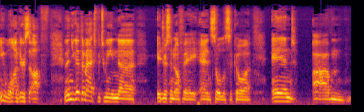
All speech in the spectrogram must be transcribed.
he wanders off. And then you get the match between uh, idris enofe and solo sikoa and um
